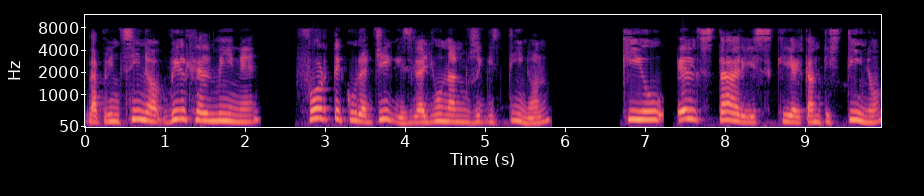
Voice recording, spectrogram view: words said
La princino Wilhelmine forte curagigis la iunan musicistinon, quiu el staris qui el cantistino,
